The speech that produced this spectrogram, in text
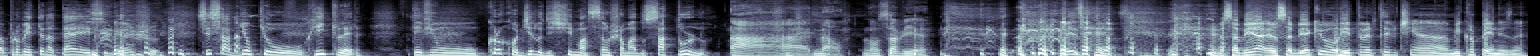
aproveitando até esse gancho, vocês sabiam que o Hitler teve um crocodilo de estimação chamado Saturno? Ah, não, não sabia. pois é. Eu sabia, eu sabia que o Hitler teve, tinha micropênis, né?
